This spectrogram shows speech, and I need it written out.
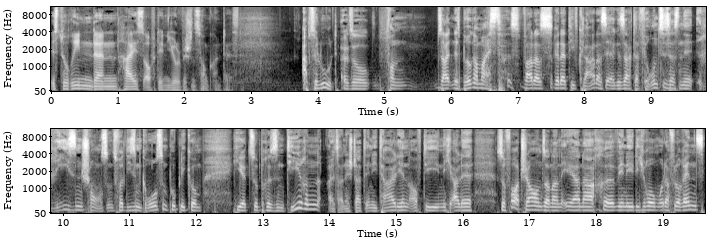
Ist Turin denn heiß auf den Eurovision Song Contest? Absolut. Also von Seiten des Bürgermeisters war das relativ klar, dass er gesagt hat, für uns ist das eine Riesenchance, uns vor diesem großen Publikum hier zu präsentieren, als eine Stadt in Italien, auf die nicht alle sofort schauen, sondern eher nach äh, Venedig, Rom oder Florenz.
